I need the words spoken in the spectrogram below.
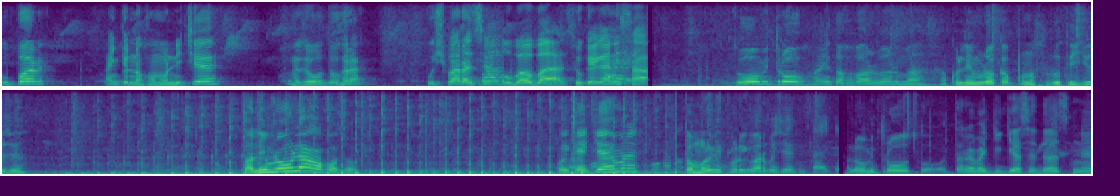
ઉપર. આંક્યો નખોમાં નીચે. જોવો તો ખરા. પુષ્પાર જ છે. ઊભા સુકેગા ની સા જો મિત્રો અહીં તો હવાર હવારમાં આખો લીમડો કાપવાનું શરૂ થઈ ગયું છે. તો લીમડો હું લ્યા કાપો છો? કોઈ કંઈ કહે મને તો મળવી થોડીક વાર પછી. હલો મિત્રો, તો અત્યારે વાગી ગયા છે દસ ને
